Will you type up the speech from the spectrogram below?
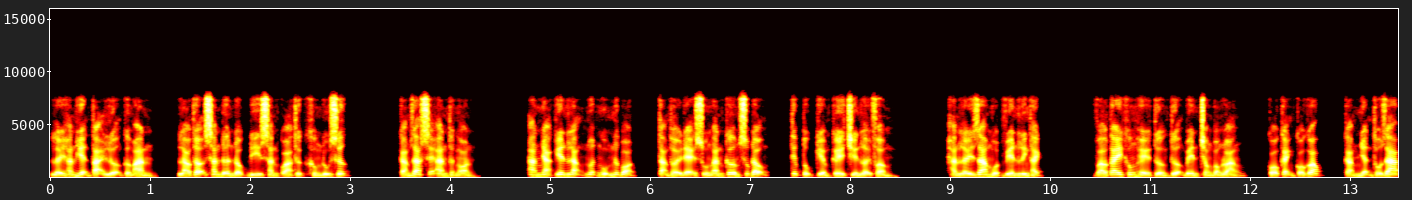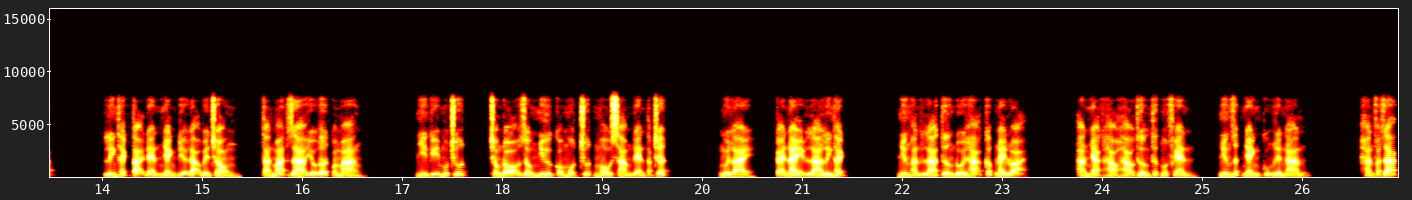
Lấy hắn hiện tại lượng cơm ăn lao thợ săn đơn độc đi săn quả thực không đủ sức. Cảm giác sẽ ăn thật ngon. An nhạc yên lặng nuốt ngụm nước bọt, tạm thời đẻ xuống ăn cơm xúc động, tiếp tục kiểm kê chiến lợi phẩm. Hắn lấy ra một viên linh thạch. Vào tay không hề tưởng tượng bên trong bóng loáng, có cạnh có góc, cảm nhận thô giáp linh thạch tại đen nhánh địa đạo bên trong tản mát ra yếu ớt qua mang. Nhìn kỹ một chút trong đó giống như có một chút màu xám đen tạp chất. Nguyên lai、like, cái này là linh thạch. Nhưng hẳn là tương đối hạ cấp này loại. An nhạc hảo hảo thưởng thức một phen nhưng rất nhanh cũng liền án. Hắn phát giác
